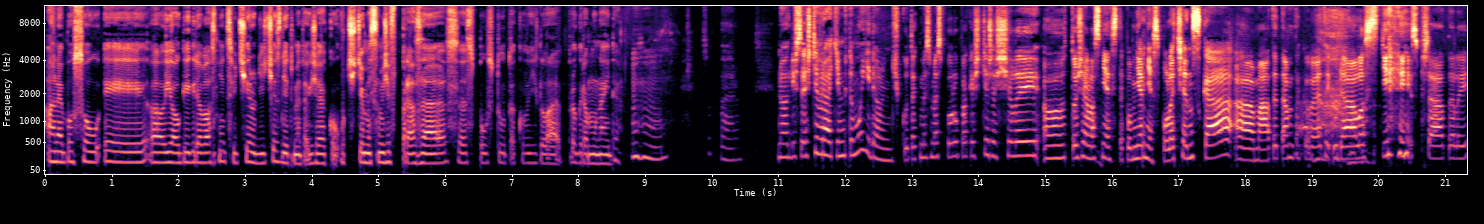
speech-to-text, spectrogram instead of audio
anebo jsou i eh, jogy, kde vlastně cvičí rodiče s dětmi, takže jako určitě myslím, že v Praze se spoustu takovýchhle programů najde. Mm-hmm. Super. No a když se ještě vrátím k tomu jídelníčku, tak my jsme spolu pak ještě řešili uh, to, že vlastně jste poměrně společenská a máte tam takové ty události s přáteli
